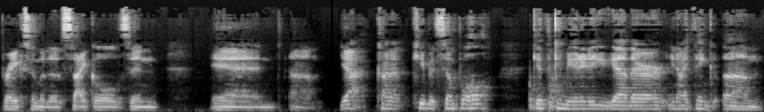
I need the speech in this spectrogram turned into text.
break some of those cycles and, and, um, yeah, kind of keep it simple, get the community together. You know, I think, um,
